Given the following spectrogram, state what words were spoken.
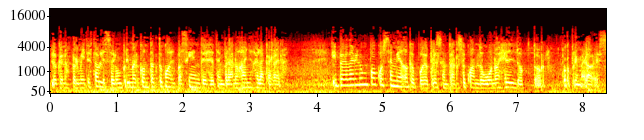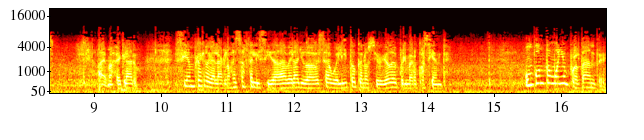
lo que nos permite establecer un primer contacto con el paciente desde tempranos años de la carrera y perderle un poco ese miedo que puede presentarse cuando uno es el doctor por primera vez. Además de claro, siempre regalarnos esa felicidad de haber ayudado a ese abuelito que nos sirvió de primer paciente. Un punto muy importante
